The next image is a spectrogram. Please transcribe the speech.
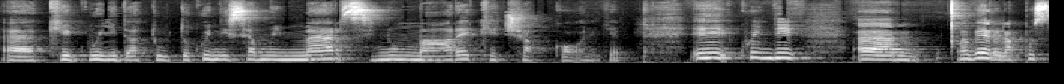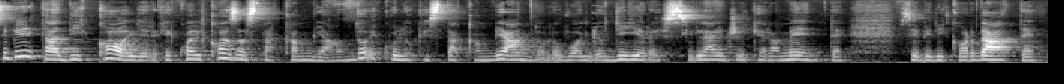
eh, che guida guida tutto, quindi siamo immersi in un mare che ci accoglie. E quindi ehm, avere la possibilità di cogliere che qualcosa sta cambiando e quello che sta cambiando, lo voglio dire, si legge chiaramente, se vi ricordate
